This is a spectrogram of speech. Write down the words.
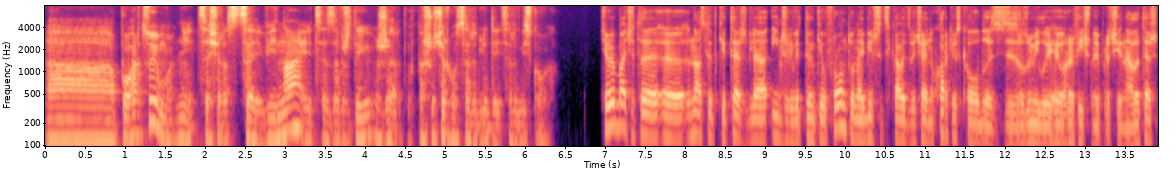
а, погарцуємо. Ні, це ще раз це війна, і це завжди жертви. В першу чергу серед людей, серед військових. Чи ви бачите е, наслідки теж для інших відтинків фронту? Найбільше цікавить, звичайно, Харківська область зі зрозумілої географічної причини, але теж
